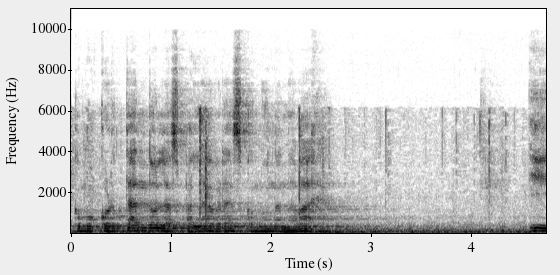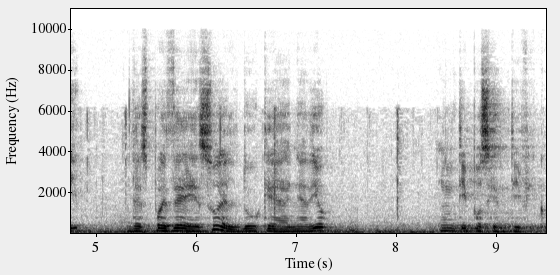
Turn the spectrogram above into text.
como cortando las palabras con una navaja. Y después de eso el duque añadió, un tipo científico.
